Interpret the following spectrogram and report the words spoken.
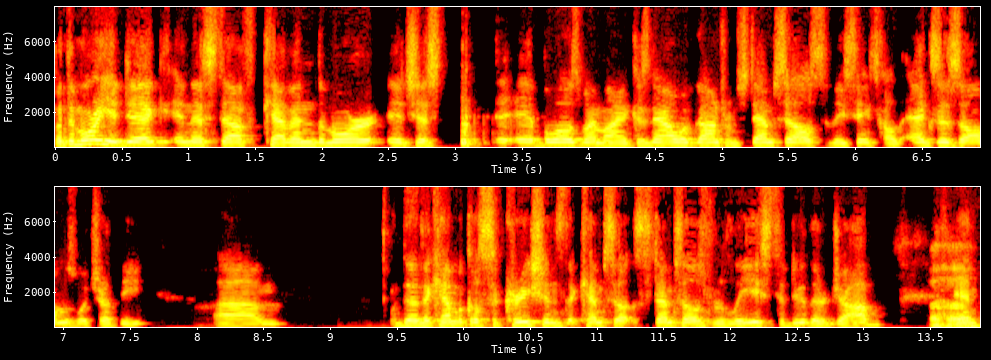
But the more you dig in this stuff kevin the more it just it blows my mind. Because now we've gone from stem cells to these things called exosomes which are the um, they're the chemical secretions that stem cells release to do their job uh-huh. and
